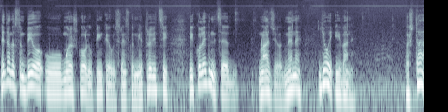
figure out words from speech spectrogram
Nedavno sam bio u mojoj školi u Pinkeju u Srenskoj Mitrovici i koleginice mlađe od mene, joj Ivane, pa šta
